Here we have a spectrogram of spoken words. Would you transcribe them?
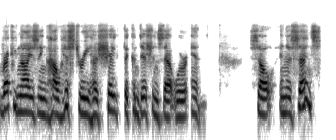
Recognizing how history has shaped the conditions that we're in. So, in a sense,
